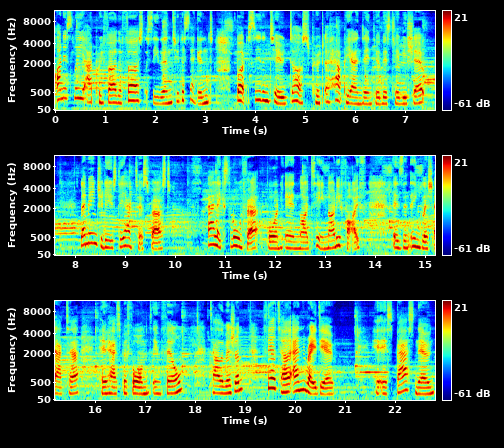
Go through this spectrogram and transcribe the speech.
Honestly, I prefer the first season to the second, but season 2 does put a happy ending to this TV show. Let me introduce the actors first. Alex Lawther, born in 1995, is an English actor who has performed in film, television, theatre, and radio. He is best known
